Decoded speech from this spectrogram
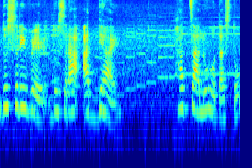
दुसरी वेळ दुसरा अध्याय हा चालू होत असतो.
